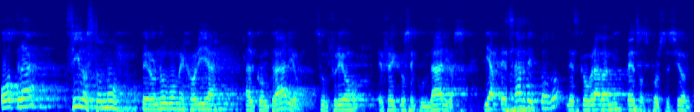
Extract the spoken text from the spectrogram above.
Otra sí los tomó, pero no hubo mejoría. Al contrario, sufrió efectos secundarios y a pesar de todo les cobraba mil pesos por sesión,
